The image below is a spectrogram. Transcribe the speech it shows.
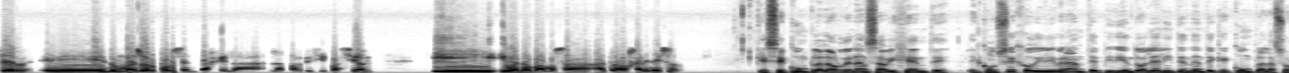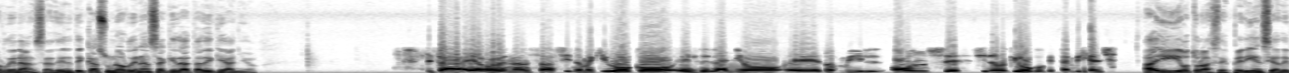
ser en un mayor porcentaje la, la participación y, bueno, vamos a, trabajar en eso. Que se cumpla la ordenanza vigente. El Consejo Deliberante pidiéndole al intendente que cumpla las ordenanzas. En este caso, una ordenanza que data de qué año? Esta eh, ordenanza, si no me equivoco, es del año 2011, eh, si no me equivoco, que está en vigencia. ¿Hay otras experiencias de,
